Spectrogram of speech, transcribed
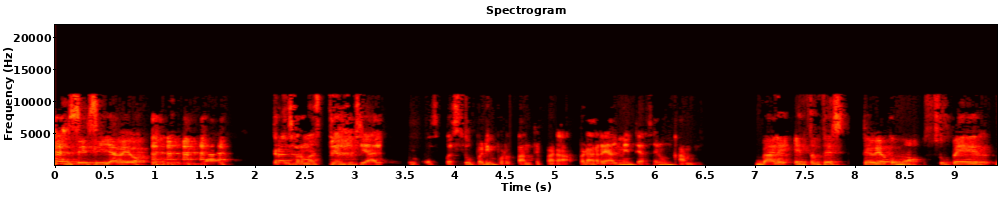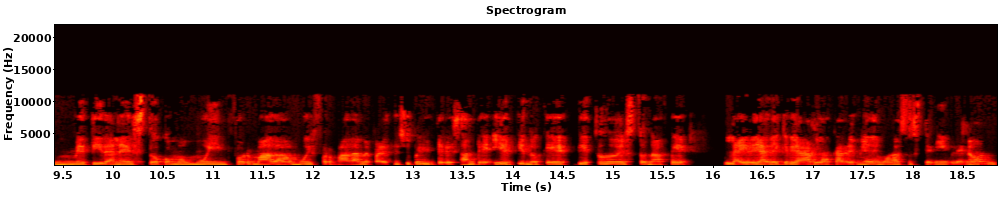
sí, sí, ya veo. transformación social es pues súper importante para, para realmente hacer un cambio. Vale, entonces te veo como súper metida en esto, como muy informada, muy formada, me parece súper interesante y entiendo que de todo esto nace la idea de crear la Academia de Moda Sostenible, ¿no?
